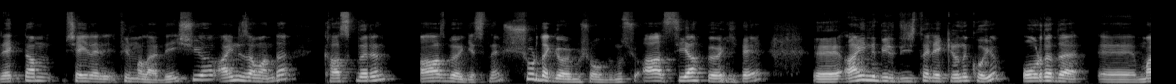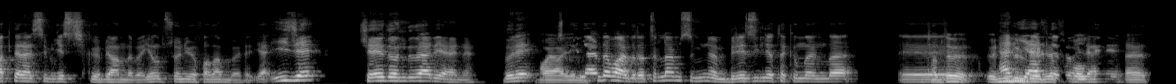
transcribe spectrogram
reklam şeyleri firmalar değişiyor. Aynı zamanda kaskların ağız bölgesine şurada görmüş olduğumuz şu ağız siyah bölgeye e, aynı bir dijital ekranı koyup orada da e, McLaren simgesi çıkıyor bir anda böyle yanıp sönüyor falan böyle. Ya iyice şeye döndüler yani. Böyle Bayağı şeylerde vardır hatırlar mısın bilmiyorum. Brezilya takımlarında Tabii e, tabii. her Ünlüdür Brezilya yerde böyle futbol. hani Evet.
